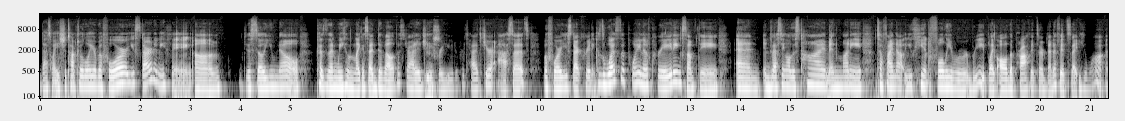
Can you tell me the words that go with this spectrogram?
that's why you should talk to a lawyer before you start anything um, just so you know because then we can like i said develop a strategy Yes. for you to protect your assets before you start creating because what's the point of creating something and investing all this time and money to find out you can't fully re- reap like all the profits or benefits that you want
